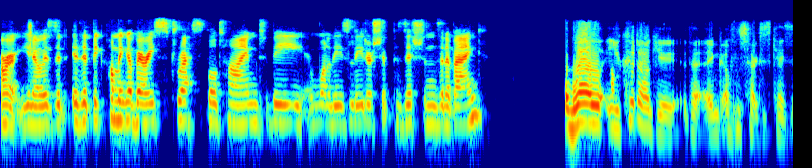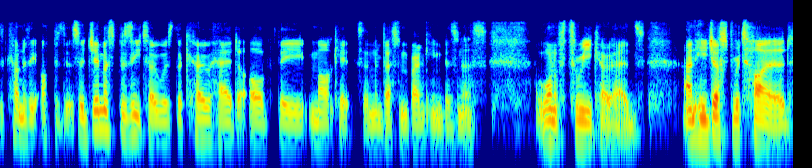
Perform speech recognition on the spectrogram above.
or you know, is it is it becoming a very stressful time to be in one of these leadership positions in a bank? Well, you could argue that in Goldman Sachs' case, it's kind of the opposite. So Jim Esposito was the co-head of the markets and investment banking business, one of three co-heads, and he just retired.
